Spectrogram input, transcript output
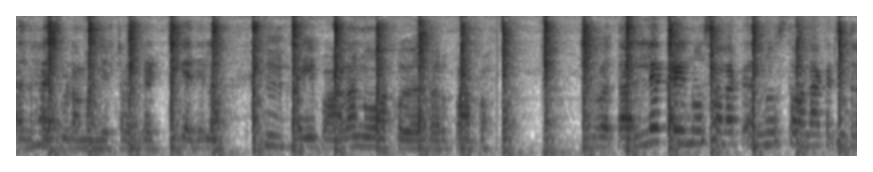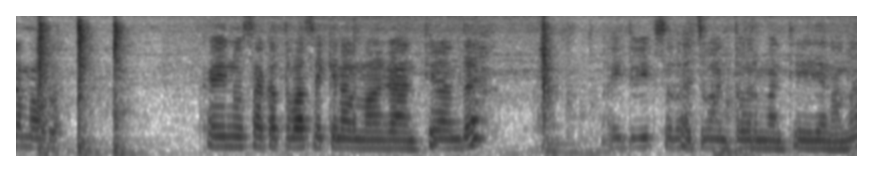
ಅದನ್ನ ಹಚ್ಬಿಡಮ್ಮ ಇಷ್ಟ ಅವ್ರು ಗಟ್ಟಿಗೆ ಅದಿಲ್ಲ. ಹ್ಮ್. ಕೈ ಭಾಳ ನೋವು ಹಾಕೋ ಇವತ್ತು ಅವ್ರ ಪಾಪ. ಇವತ್ತು ಅಲ್ಲೇ ಕೈ ನೂಸನಕ ನೂಸ್ತಾವನಾಕತ್ತಿದ್ರಮ್ಮ ಅವರು. ಕೈ ನೂಸಾಕತ್ತವ ಸೆಕೆ ನನಗ ಅಂತೇಳಿ ಅಂದು ಐದು ವೀಕ್ಸ್ ಅದು ಹಚ್ಚುವ ಅಂತವ್ರಮ್ಮ ಅಂತ ಹೇಳಿದೆ ನಾನು.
